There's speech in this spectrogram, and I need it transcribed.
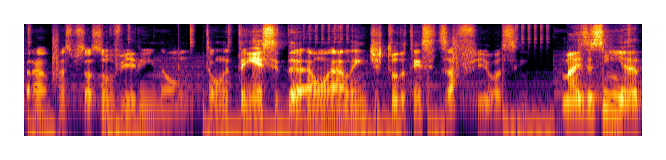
Para as pessoas ouvirem. Não... Então tem esse. É além de tudo, tem esse desafio, assim. Mas assim, é,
